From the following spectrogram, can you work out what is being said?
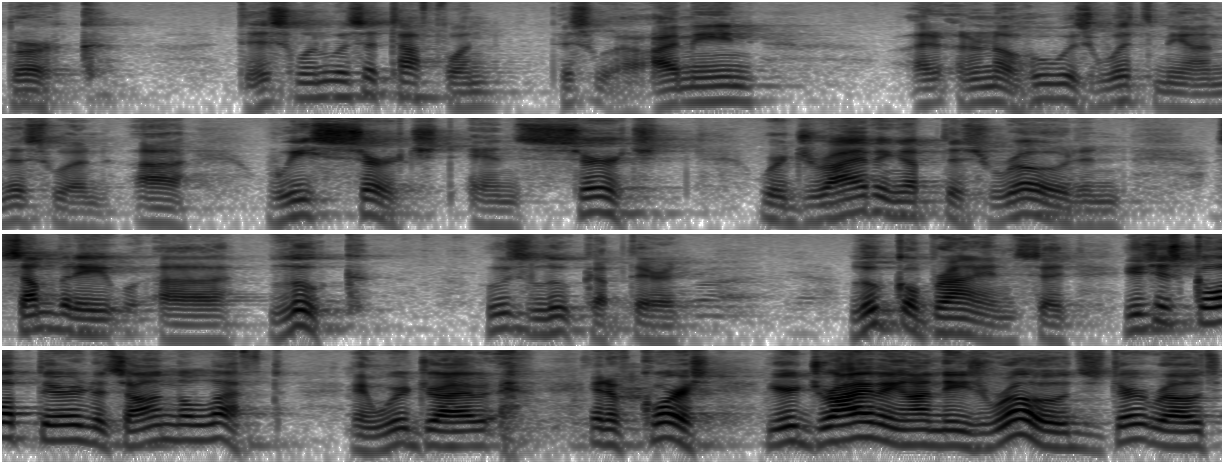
Burke. This one was a tough one. This, I mean, I, I don't know who was with me on this one. Uh, we searched and searched. We're driving up this road, and somebody, uh, Luke, who's Luke up there? Luke O'Brien said, "You just go up there, and it's on the left." And we're driving, and of course, you're driving on these roads, dirt roads,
